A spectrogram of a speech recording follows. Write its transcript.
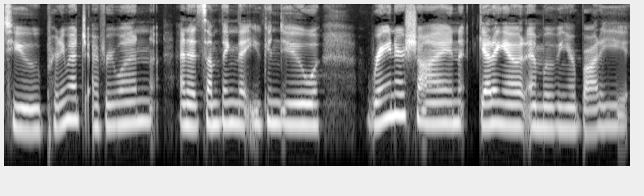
to pretty much everyone. And it's something that you can do rain or shine. Getting out and moving your body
